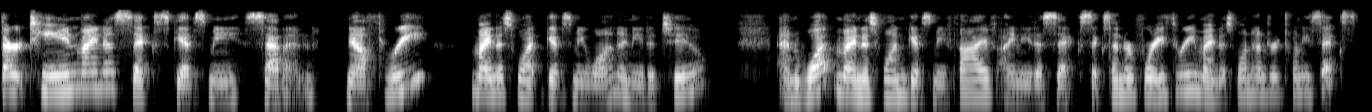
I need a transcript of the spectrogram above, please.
13 minus 6 gives me 7. Now 3 minus what gives me 1? I need a 2. And what minus 1 gives me 5? I need a 6. 643 minus 126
